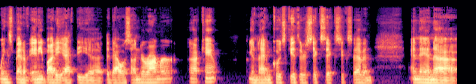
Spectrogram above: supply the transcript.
wingspan of anybody at the uh, the Dallas Under Armour uh, camp. You know, that includes kids that are six six, six seven, and then uh,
